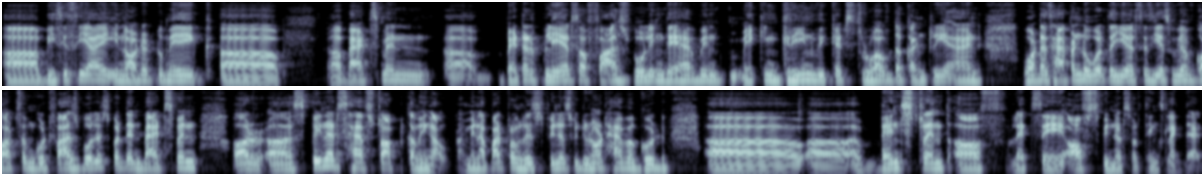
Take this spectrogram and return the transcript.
uh, BCCI, in order to make uh, batsmen uh, better players of fast bowling, they have been making green wickets throughout the country. And what has happened over the years is, yes, we have got some good fast bowlers, but then batsmen or uh, spinners have stopped coming out. I mean, apart from wrist spinners, we do not have a good uh, uh, bench strength of, let's say, off spinners or things like that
